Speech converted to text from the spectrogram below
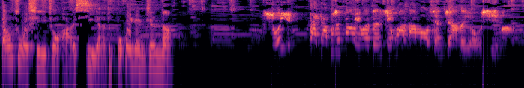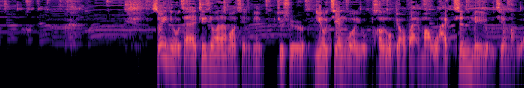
当做是一种儿戏呀，就不会认真呢。所真心话大冒险这样的游戏吗？所以你有在真心话大冒险里面，就是你有见过有朋友表白吗？我还真没有见过。有啊，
